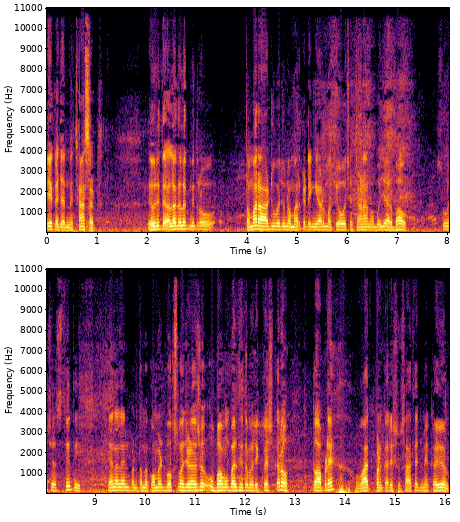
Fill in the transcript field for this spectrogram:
એક હજાર ને છાસઠ એવી રીતે અલગ અલગ મિત્રો તમારા આજુબાજુના માર્કેટિંગ યાર્ડમાં કેવો છે? ચણાનો બજાર ભાવ શું છે સ્થિતિ? તેને લઈને પણ તમે કોમેન્ટ બોક્સમાં જણાવશો. ઊભા મોબાઈલથી તમે રિક્વેસ્ટ કરો તો આપણે વાત પણ કરીશું. સાથે જ મેં કહ્યું એમ,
